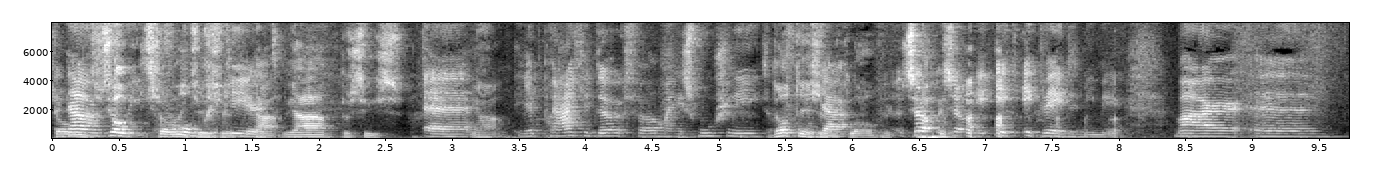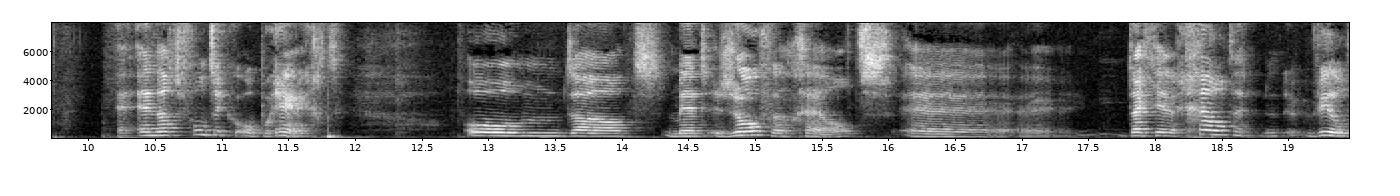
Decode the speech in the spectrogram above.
nou, zoiets, of omgekeerd. Ja, ja, precies. Uh, ja. Je praat je durft wel, maar je smoes niet. Dat is het, geloof ik. Zo, zo ik, ik, weet het niet meer. Maar, uh, en dat vond ik oprecht omdat met zoveel geld, uh, dat je geld wil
